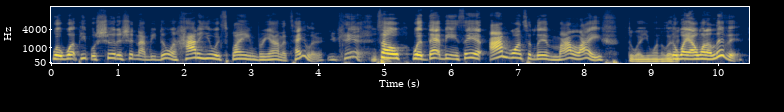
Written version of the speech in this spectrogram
with what people should and should not be doing. How do you explain Breonna Taylor? you can't. Mm-hmm. So, with that being said, I'm going to live my life The way you want to live the it. way I want to live it.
